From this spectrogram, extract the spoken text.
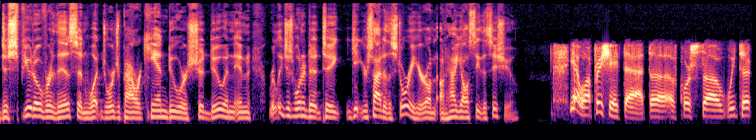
dispute over this and what Georgia Power can do or should do, and, and really just wanted to, to get your side of the story here on, on how y'all see this issue. Yeah, well, I appreciate that. Uh, of course, uh, we took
